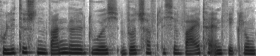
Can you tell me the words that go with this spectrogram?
politischen Wandel durch wirtschaftliche Weiterentwicklung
